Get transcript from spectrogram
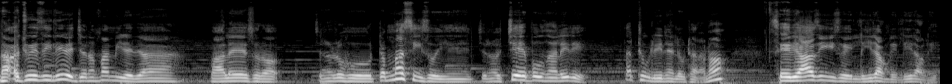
နောက်အကျွေစီလေးတွေကျွန်တော်မှတ်မိတယ်ဗျာဘာလဲဆိုတော့ကျွန်တော်တို့ဟိုတမတ်စီဆိုရင်ကျွန်တော်ကျေပုံစံလေးတွေတတ်ထုလေးနဲ့လုပ်ထားတာနော်ဆယ်ပြားစီဆိုရင်၄တောင်လေး၄တောင်လေး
